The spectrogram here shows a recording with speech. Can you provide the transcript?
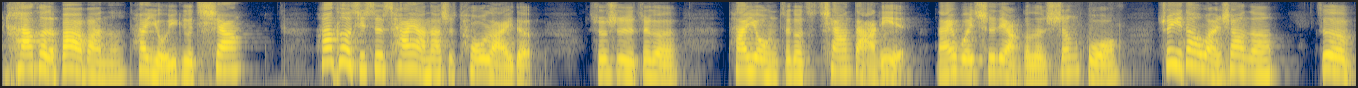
哈克的爸爸呢，他有一个枪。哈克其实插呀，那是偷来的，就是这个他用这个枪打猎。来维持两个人生活，所以到晚上呢，这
